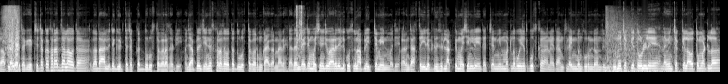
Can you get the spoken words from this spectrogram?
तर आपल्या घरच्या गेटचा चक्का खराब झाला होता. दादा आले ते गेटचा चक्का दुरुस्त करासाठी म्हणजे आपल्याला चेंजेस करायचा होता दुरुस्त करून काय करणार आहे? दादा त्याच्या मशीनची वायर दिली कुसकून आपल्या इच्छा मेन मध्ये. कारण जास्त इलेक्ट्रिसिटी लागते मशीनले त्याच्या मेन म्हटलं पैशात कुसका नाही तर आमची लाईन बंद करून ठेवा तुम्ही. जुने चक्के तोडले नवीन चक्के लावतो म्हटलं.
